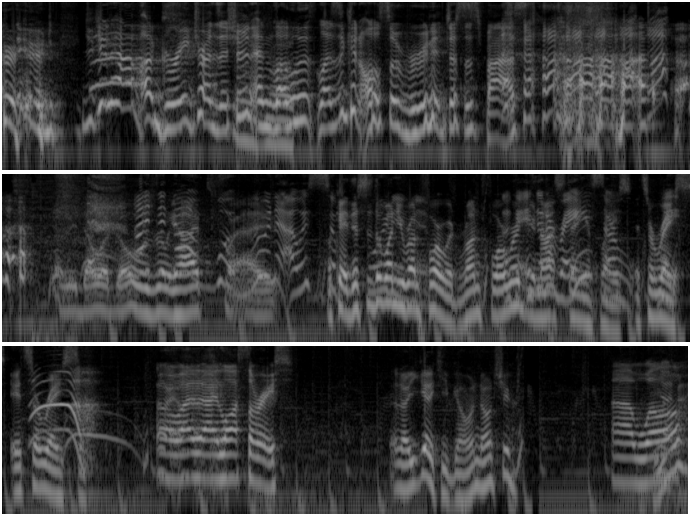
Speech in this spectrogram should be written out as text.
Dude, you can have a great transition, oh, and God. Leslie, Leslie can also ruin it just as fast. I mean, no one, no one was did really not hyped. for it. ruin it. I was so Okay, this is the one you run forward. Run forward. Okay, You're not staying in race or- place. It's a wait. race. It's a race. Ah! oh, I, I lost the race. No, you gotta keep going, don't you? Uh, well,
